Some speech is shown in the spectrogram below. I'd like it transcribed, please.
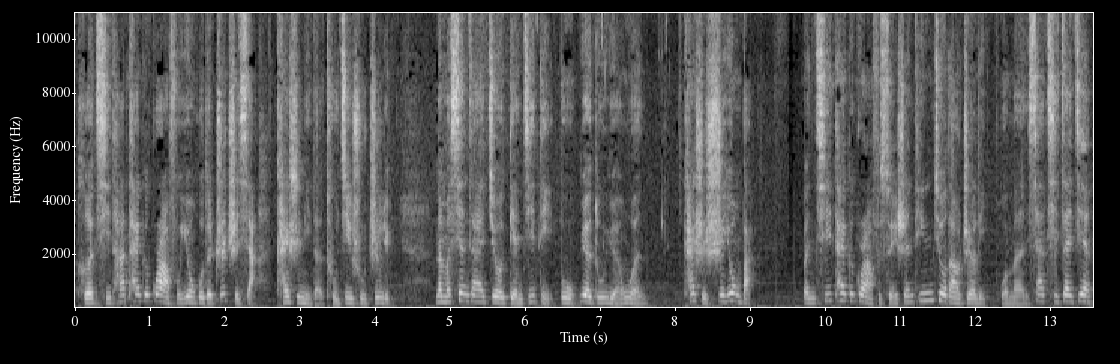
和其他 Tigergraph 用户的支持下，开始你的图技术之旅。那么现在就点击底部阅读原文，开始试用吧。本期 Tigergraph 随身听就到这里，我们下期再见。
